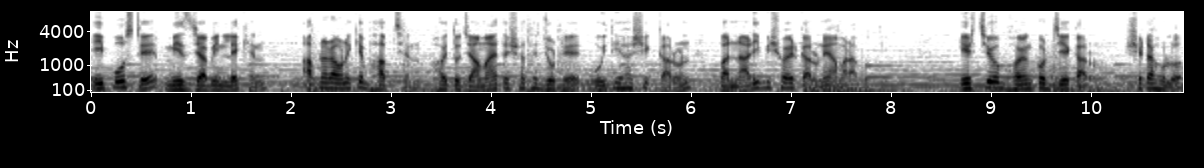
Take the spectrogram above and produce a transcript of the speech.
এই পোস্টে মিস জাবিন লেখেন, আপনারা অনেকে ভাবছেন, হয়তো জামায়াতের সাথে জোটে ঐতিহাসিক কারণ বা নারী বিষয়ের কারণে আমার আপত্তি। এর চেয়েও ভয়ঙ্কর যে কারণ, সেটা হলো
